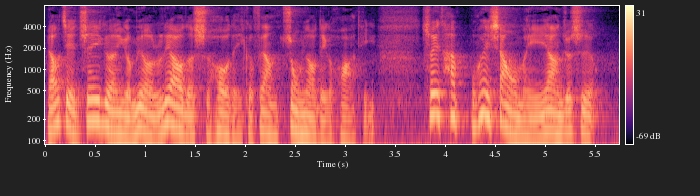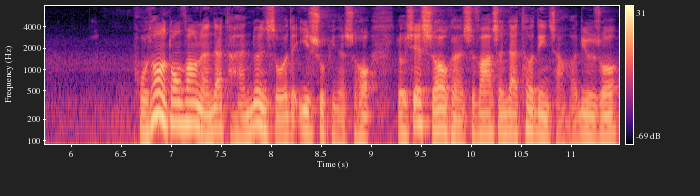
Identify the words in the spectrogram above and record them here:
了解这一个人有没有料的时候的一个非常重要的一个话题。所以，他不会像我们一样，就是。普通的东方人在谈论所谓的艺术品的时候，有些时候可能是发生在特定场合，例如说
